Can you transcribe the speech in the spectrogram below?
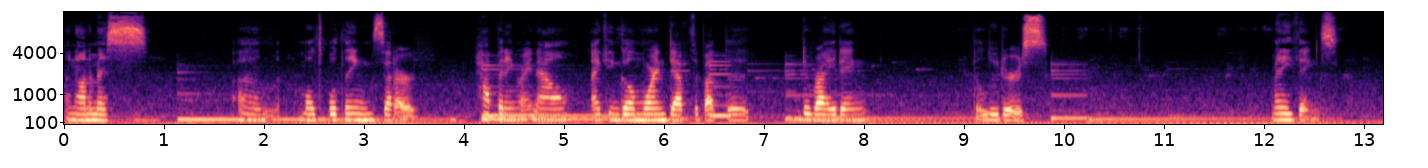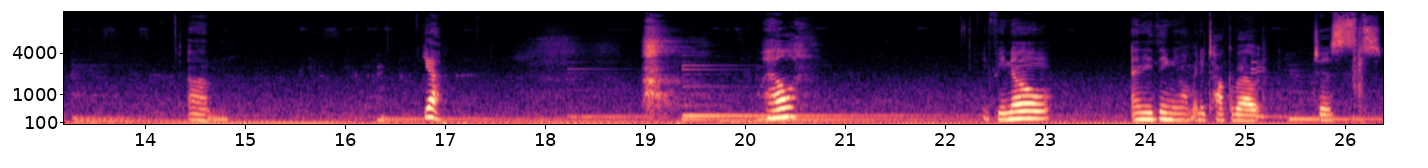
anonymous, um, multiple things that are happening right now. I can go more in depth about the the rioting, the looters, many things. Um, yeah. Well, if you know anything you want me to talk about, just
